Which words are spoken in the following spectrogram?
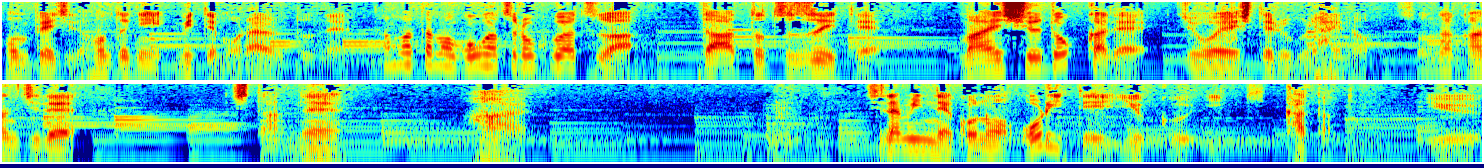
ホームページで本当に見てもらえるとね、たまたま5月6月は、ダーッと続いて、毎週どっかで上映してるぐらいの、そんな感じでしたね。はい。うん、ちなみにね、この降りてゆく生き方という、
